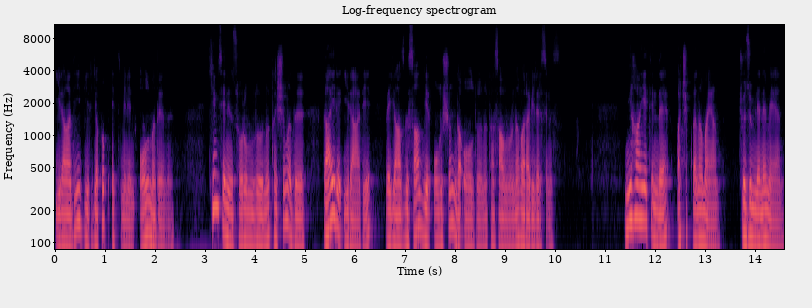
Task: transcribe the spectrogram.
iradi bir yapıp etmenin olmadığını, kimsenin sorumluluğunu taşımadığı gayri iradi ve yazgısal bir oluşun da olduğunu tasavvuruna varabilirsiniz. Nihayetinde açıklanamayan, çözümlenemeyen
